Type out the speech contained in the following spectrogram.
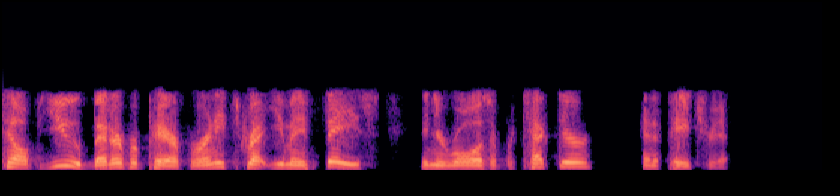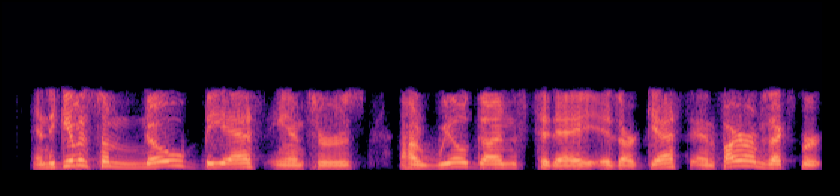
to help you better prepare for any threat you may face in your role as a protector and a patriot. And to give us some no BS answers on wheel guns today is our guest and firearms expert,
